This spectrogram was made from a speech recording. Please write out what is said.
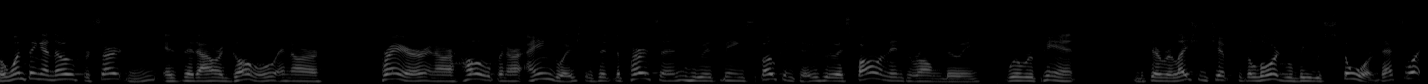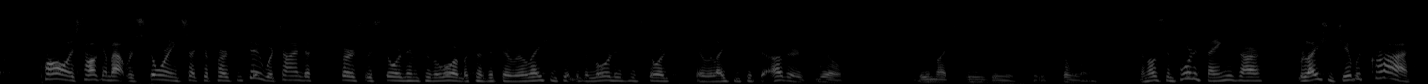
But one thing I know for certain is that our goal and our prayer and our hope and our anguish is that the person who is being spoken to, who has fallen into wrongdoing, will repent, that their relationship to the Lord will be restored. That's what Paul is talking about restoring such a person to. We're trying to first restore them to the Lord because if their relationship with the Lord is restored, their relationship to others will be much easier to restore. The most important thing is our relationship with Christ.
